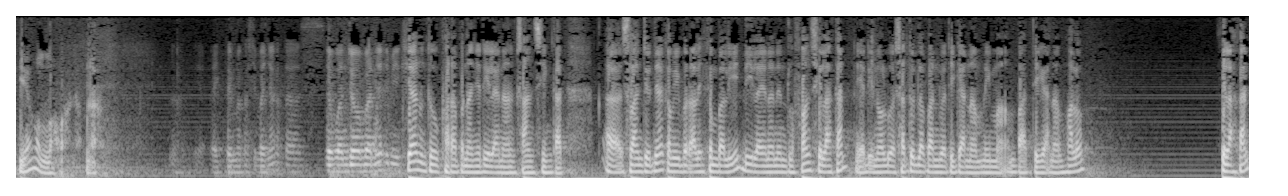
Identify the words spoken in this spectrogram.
Ya Allah. Nah. Ya, baik, terima kasih banyak atas jawaban-jawabannya demikian untuk para penanya di layanan pesan singkat. Uh, selanjutnya kami beralih kembali di layanan yang telepon silakan ya di 0218236543. Halo. Silahkan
